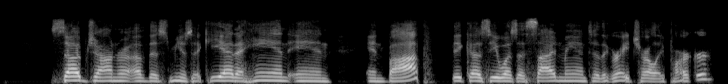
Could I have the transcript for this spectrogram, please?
subgenre of this music. He had a hand in in bop because he was a sideman to the great Charlie Parker.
